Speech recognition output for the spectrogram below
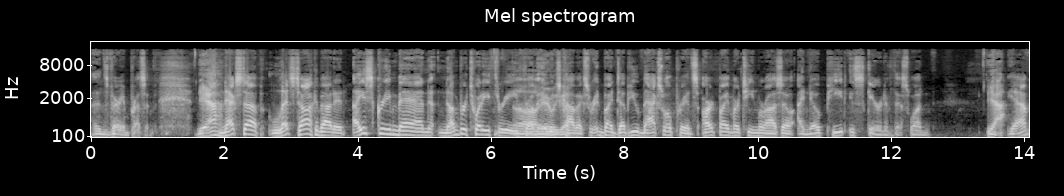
it's very impressive. Yeah. Next up, let's talk about it. Ice Cream Man number 23 oh, from Image Comics, written by W. Maxwell Prince, art by Martin Morazzo. I know Pete is scared of this one. Yeah. Yeah.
